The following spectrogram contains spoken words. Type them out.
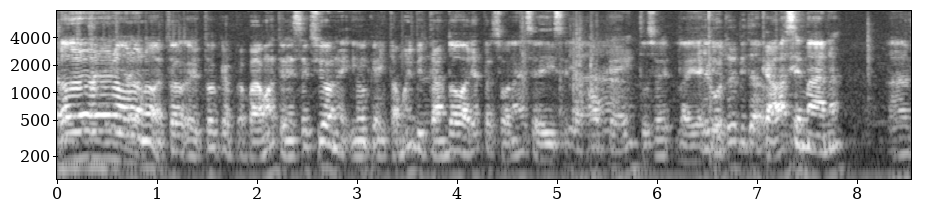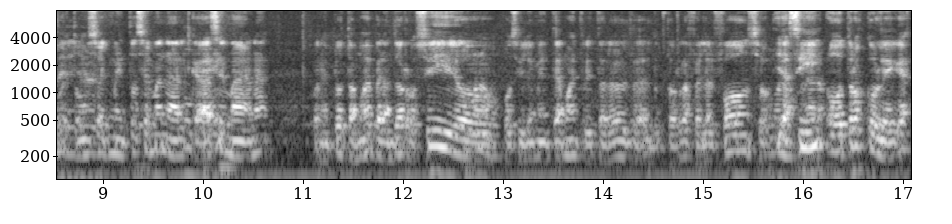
Oh, no, no, no, no, no, no, esto, esto que vamos a tener secciones y estamos invitando a varias personas que se dice. Okay. Entonces, la idea es que cada semana, ah, esto es un segmento semanal, cada semana por ejemplo, estamos esperando a Rocío, posiblemente vamos a entrevistar al, doctor Rafael Alfonso, y así otros colegas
